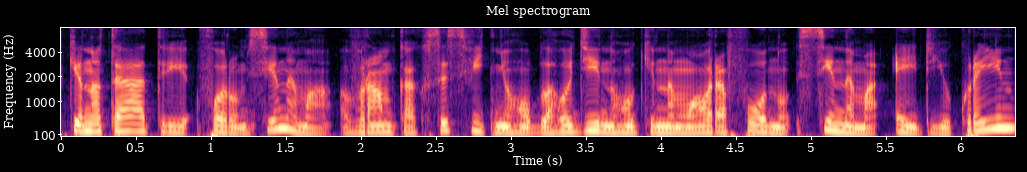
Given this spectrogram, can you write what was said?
В кінотеатрі Форум Сінема в рамках всесвітнього благодійного кінемарафону Cinema Aid Ukraine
